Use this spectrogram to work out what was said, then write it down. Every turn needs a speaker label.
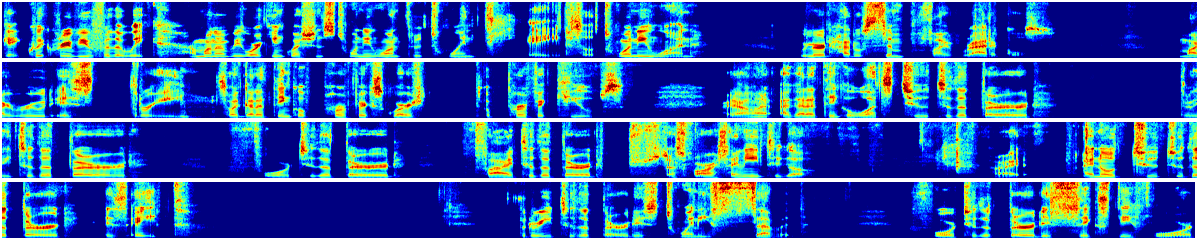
Speaker 1: Okay, quick review for the week. I'm going to be working questions 21 through 28. So 21, we learned how to simplify radicals. My root is 3, so I got to think of perfect squares, of perfect cubes. Right, I, I got to think of what's 2 to the third, 3 to the third, 4 to the third, 5 to the third, as far as I need to go. All right, I know 2 to the third is 8. 3 to the third is 27. 4 to the third is 64.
